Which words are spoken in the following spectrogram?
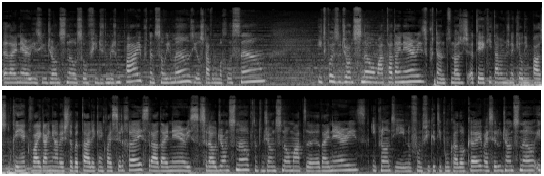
a Daenerys e o Jon Snow são filhos do mesmo pai, portanto são irmãos e eles estavam numa relação e depois o Jon Snow mata a Daenerys, portanto, nós até aqui estávamos naquele impasse do quem é que vai ganhar esta batalha, quem é que vai ser rei, será a Daenerys, será o Jon Snow, portanto, o Jon Snow mata a Daenerys. E pronto, e no fundo fica tipo um bocado ok, vai ser o Jon Snow, e,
